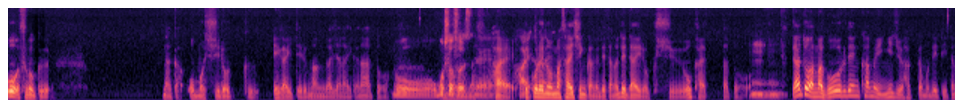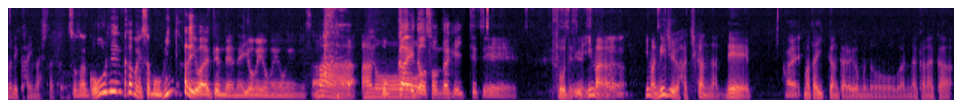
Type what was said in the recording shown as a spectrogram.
をすごく、なんか面白く描いてる漫画じゃないかなとおお面白そうですね。はい。でこれの、まあ、最新刊が出たので、第6週を買ったと。うんうん、であとは、まあ、ゴールデンカムイ28巻も出ていたので買いましたと。そうさゴールデンカムイさもうみんなから言われてんだよね読め読め読め読めさ、まあ、あのー北海道そんだけ行っててそうですね。今、うん今28巻なんで、はいまた1巻から読むのはなかなか、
